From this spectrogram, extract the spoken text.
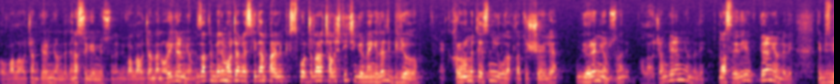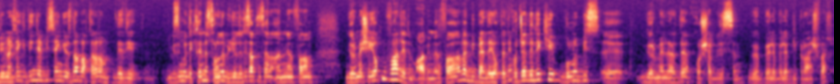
O, Vallahi hocam görmüyorum dedi. Nasıl görmüyorsun dedi. Vallahi hocam ben orayı görmüyorum. Zaten benim hocam eskiden paralimpik sporcularla çalıştığı için görme engelleri biliyordu. E, kronometresini uzaklattı şöyle. Göremiyor musun dedi. Vallahi hocam göremiyorum dedi. Nasıl dedi? Göremiyorum dedi. E, biz birlikte gidince bir senin gözüne baktıralım dedi. Bizim evdekilerin sonunda biliyor dedi. Zaten senin annen falan görme şey yok mu? Var dedim abimde de falan ve bir bende yok dedim. Hoca dedi ki bunu biz e, görmelerde koşabilirsin. Böyle- Böyle bir branş var.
